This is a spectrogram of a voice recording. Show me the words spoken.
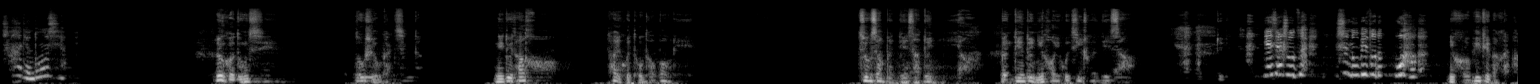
差点东西。任何东西都是有感情的，你对他好，他也会投桃报李。就像本殿下对你一样，本殿对你好也会记住本，殿下。殿下恕罪，是奴婢做的不好。你何必这般害怕？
